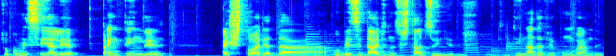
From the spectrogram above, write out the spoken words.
que eu comecei a ler para entender a história da obesidade nos Estados Unidos, que não tem nada a ver com vendas.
